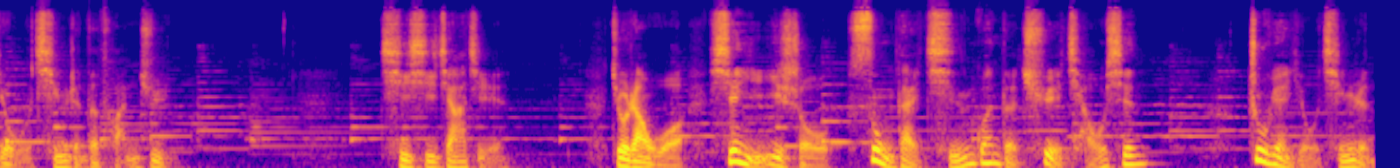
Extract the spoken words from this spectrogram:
有情人的团聚。七夕佳节，就让我先以一首宋代秦观的《鹊桥仙》，祝愿有情人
